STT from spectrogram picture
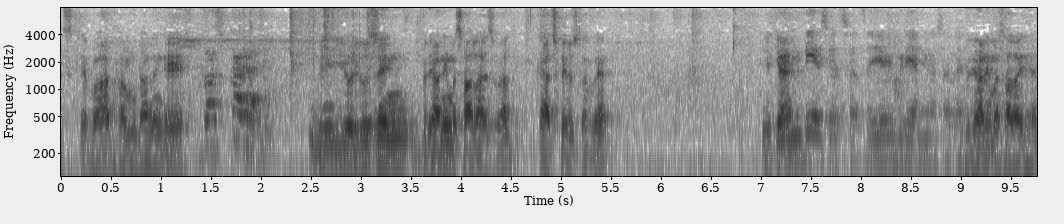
इसके बाद हम डालेंगे we you using biryani masala as well कैच का यूज़ कर रहे हैं। ये क्या है? से अच्छा था ये भी बिरयानी मसाला है। बिरयानी मसाला ही है।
